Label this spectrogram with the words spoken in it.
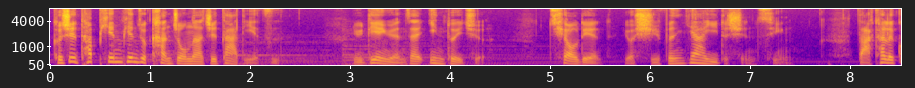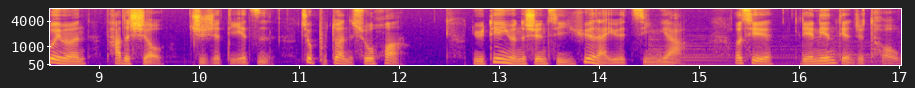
可是他偏偏就看中那只大碟子。女店员在应对着，俏脸有十分讶异的神情。打开了柜门，他的手指着碟子，就不断地说话。女店员的神情越来越惊讶。而且连连点着头，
